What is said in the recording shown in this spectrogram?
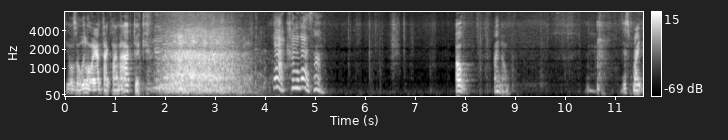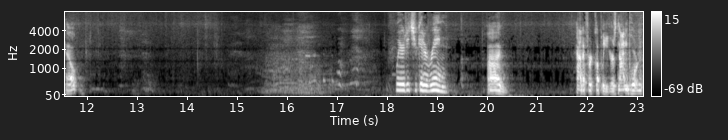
feels a little anticlimactic. Yeah, it kind of does, huh? Oh, I know. This might help. Where did you get a ring? I had it for a couple of years. Not important.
